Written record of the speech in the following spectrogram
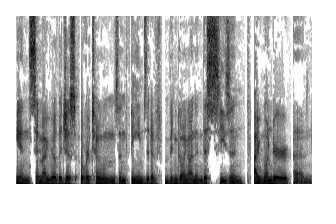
and semi-religious overtones and themes that have been going on in this season, I wonder um,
